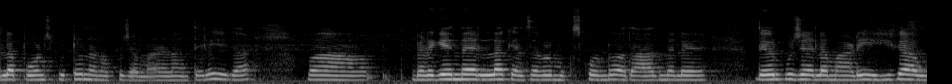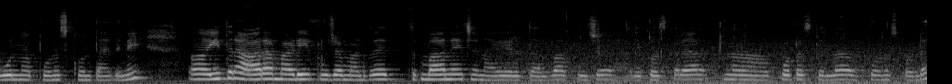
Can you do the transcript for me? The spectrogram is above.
ಎಲ್ಲ ಪೋಣಿಸ್ಬಿಟ್ಟು ನಾನು ಪೂಜೆ ಮಾಡೋಣ ಅಂತೇಳಿ ಈಗ ಬೆಳಗ್ಗೆಯಿಂದ ಎಲ್ಲ ಕೆಲಸಗಳು ಮುಗಿಸ್ಕೊಂಡು ಅದಾದಮೇಲೆ ದೇವ್ರ ಪೂಜೆ ಎಲ್ಲ ಮಾಡಿ ಈಗ ಹೂವನ್ನ ಪೋಣಿಸ್ಕೊತಾ ಇದ್ದೀನಿ. ಈ ಥರ ಹಾರ ಮಾಡಿ ಪೂಜೆ ಮಾಡಿದ್ರೆ ತುಂಬಾ ಚೆನ್ನಾಗಿರುತ್ತೆ ಅಲ್ವಾ ಪೂಜೆ? ಅದಕ್ಕೋಸ್ಕರ ಫೋಟೋಸ್ಗೆಲ್ಲ ಪೋಣಿಸ್ಕೊಂಡೆ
